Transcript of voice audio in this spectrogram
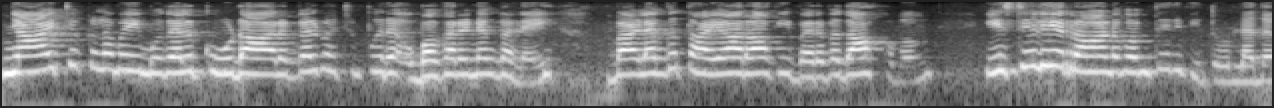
ஞாயிற்றுக்கிழமை முதல் கூடாரங்கள் மற்றும் பிற உபகரணங்களை வழங்க தயாராகி வருவதாகவும் இஸ்ரேலிய ராணுவம் தெரிவித்துள்ளது.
